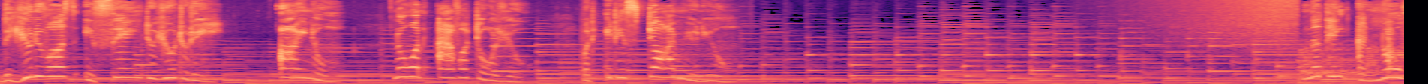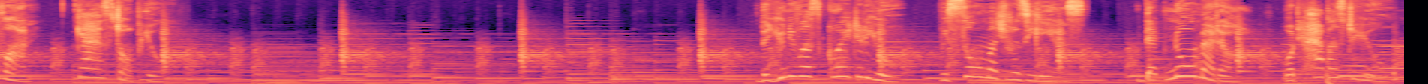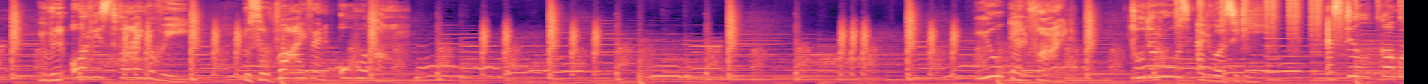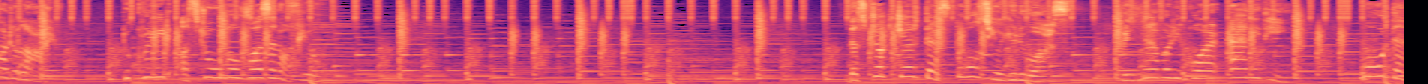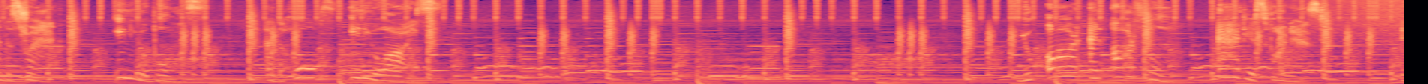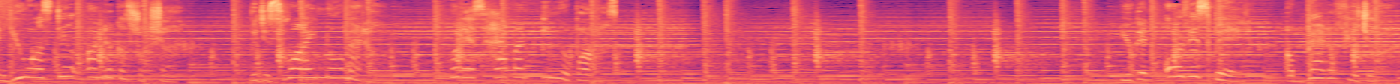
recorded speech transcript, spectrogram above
The universe is saying to you today, I know, no one ever told you, but it is time you knew. Nothing and no one can stop you. The universe created you with so much resilience that no matter what happens to you, you will always find a way to survive and overcome. You can fight through the rose adversity and still come out alive to create a stronger version of you. The structure that supports your universe will never require anything more than the strength in your bones and the hopes in your eyes. You are an art at its finest, and you are still under construction, which is why no matter what has happened in your past, you can always build a better future.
